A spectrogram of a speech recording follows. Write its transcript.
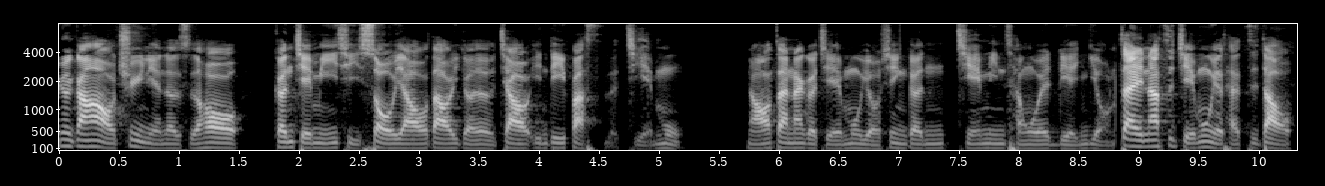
因为刚好去年的时候跟杰米一起受邀到一个叫 Indie Fast 的节目。然后在那个节目有幸跟杰明成为连友，在那次节目也才知道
